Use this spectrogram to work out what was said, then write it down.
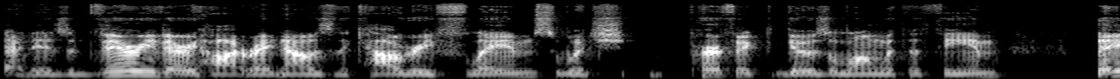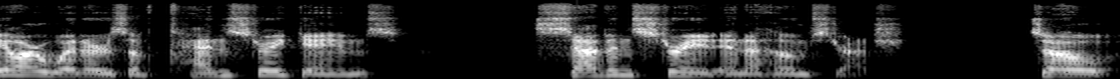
that is very, very hot right now is the Calgary Flames, which perfect goes along with the theme. They are winners of 10 straight games, seven straight in a home stretch. So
